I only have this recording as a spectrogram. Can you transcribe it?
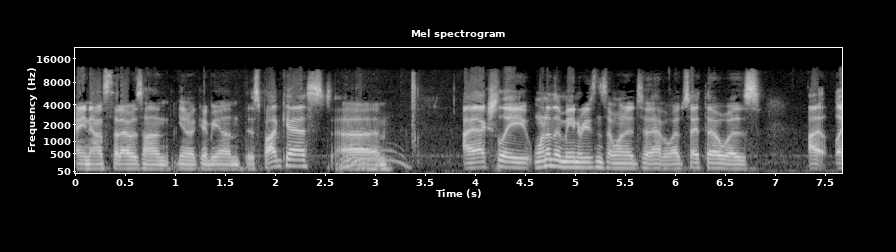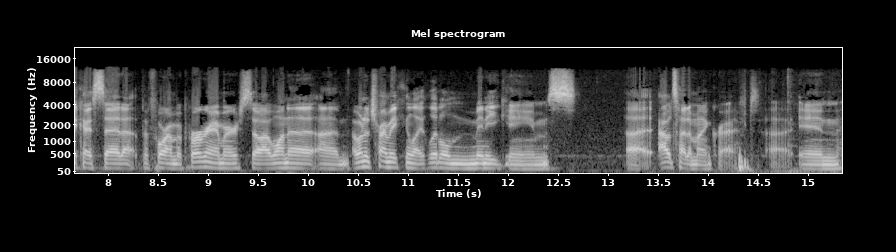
I announced that I was on, you know, going to be on this podcast. Um, I actually one of the main reasons I wanted to have a website though was, I, like I said uh, before, I'm a programmer, so I want to um, I want to try making like little mini games uh, outside of Minecraft uh, in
